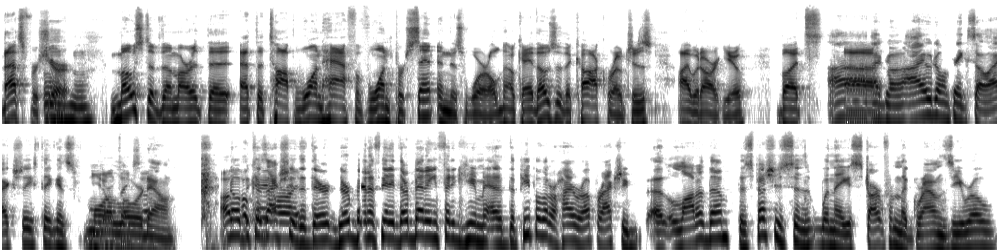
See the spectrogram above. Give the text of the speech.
That's for sure. Mm-hmm. Most of them are at the at the top one half of one percent in this world. Okay, those are the cockroaches. I would argue, but uh, uh, I don't. I don't think so. I actually think it's more lower so? down. Uh, no, because okay, actually, right. they're they're benefiting. They're benefiting human. Uh, the people that are higher up are actually a lot of them, especially since when they start from the ground zero,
